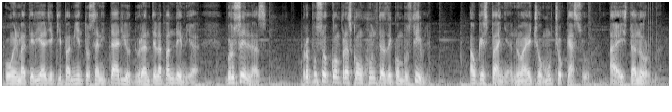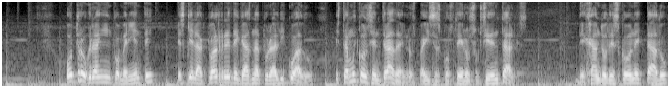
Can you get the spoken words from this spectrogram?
con el material y equipamiento sanitario durante la pandemia, Bruselas propuso compras conjuntas de combustible aunque España no ha hecho mucho caso a esta norma. Otro gran inconveniente es que la actual red de gas natural licuado está muy concentrada en los países costeros occidentales, dejando desconectado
